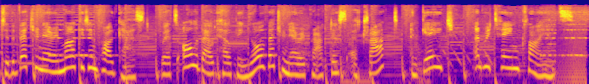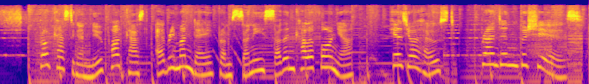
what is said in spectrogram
to the Veterinary Marketing Podcast, where it's all about helping your veterinary practice attract, engage, and retain clients. Broadcasting a new podcast every Monday from sunny Southern California, here's your host, Brandon Bashirs.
